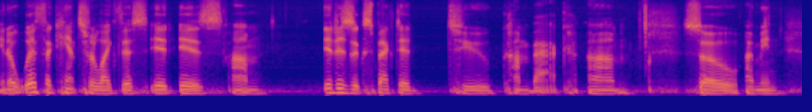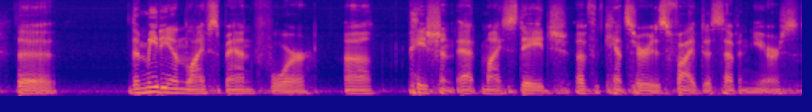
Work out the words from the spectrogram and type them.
you know, with a cancer like this, it is um, it is expected to come back. Um, so, I mean, the the median lifespan for a patient at my stage of cancer is five to seven years.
